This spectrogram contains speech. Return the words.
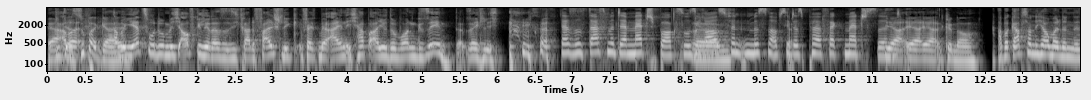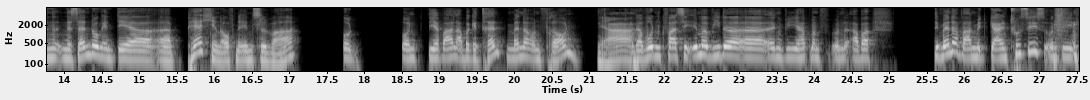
ja aber, supergeil. aber jetzt, wo du mich aufgeklärt hast, dass ich gerade falsch lieg, fällt mir ein, ich habe Are You the One gesehen, tatsächlich. Das ist das mit der Matchbox, wo sie Ähm. rausfinden müssen, ob sie das Perfect Match sind. ja, ja, ja, genau. Aber gab es noch nicht auch mal eine, eine Sendung, in der äh, Pärchen auf einer Insel war und, und die waren aber getrennt, Männer und Frauen? Ja. Und da wurden quasi immer wieder äh, irgendwie hat man, und, aber die Männer waren mit geilen Tussis und die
